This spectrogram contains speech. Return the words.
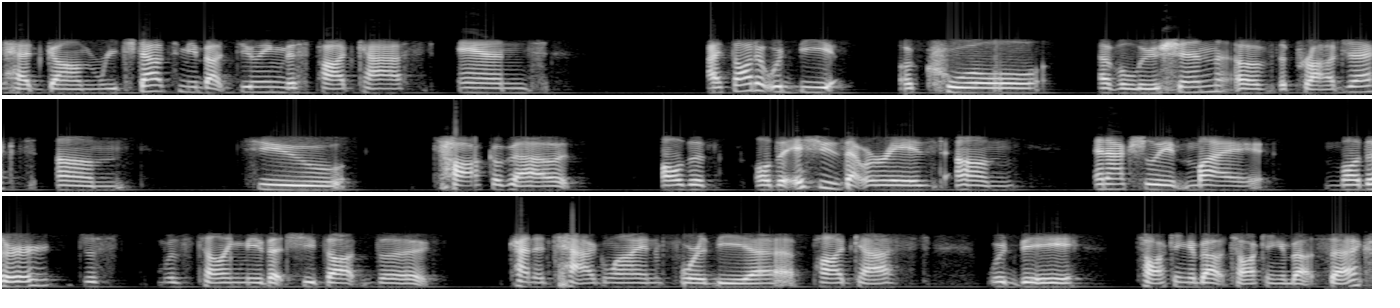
Headgum reached out to me about doing this podcast, and I thought it would be a cool evolution of the project um, to talk about all the all the issues that were raised. Um, and actually, my mother just was telling me that she thought the kind of tagline for the uh, podcast would be talking about talking about sex.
